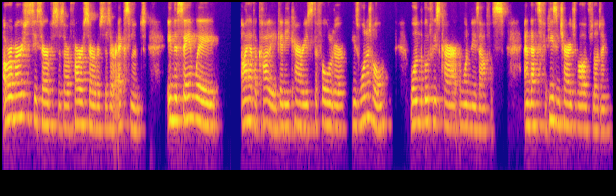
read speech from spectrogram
Our emergency services, our fire services are excellent in the same way, I have a colleague and he carries the folder. He's one at home, one in the boot of his car, and one in his office. And that's he's in charge of all flooding.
